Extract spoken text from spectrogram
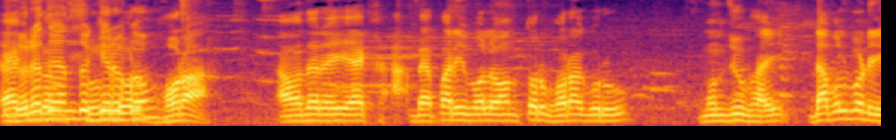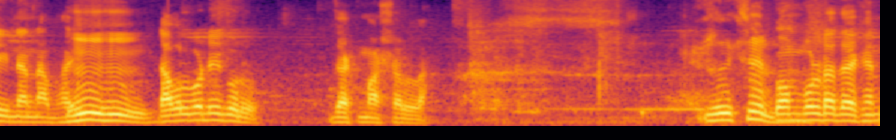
ধরে দেন তো সুন্দর কীরকম? ভরা। আমাদের এই এক ব্যাপারী বলে অন্তর ভরা গরু মঞ্জু ভাই। ডাবল বডি না না ভাই। হুম হুম। ডাবল বডি গরু। যাক মাশাল্লাহ দেখছেন? কম্বলটা দেখেন।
